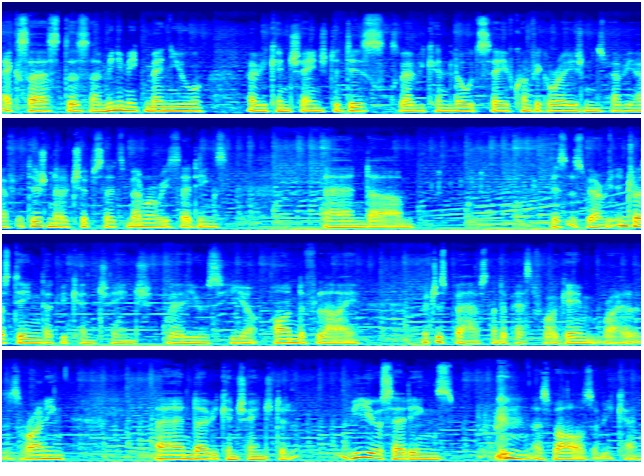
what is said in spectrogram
access this uh, Minimig menu where we can change the disks, where we can load save configurations, where we have additional chipsets, memory settings and um, this is very interesting that we can change values here on the fly which is perhaps not the best for a game while it is running and uh, we can change the video settings as well so we can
